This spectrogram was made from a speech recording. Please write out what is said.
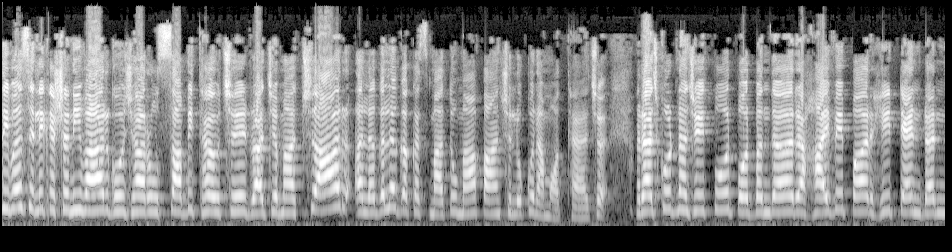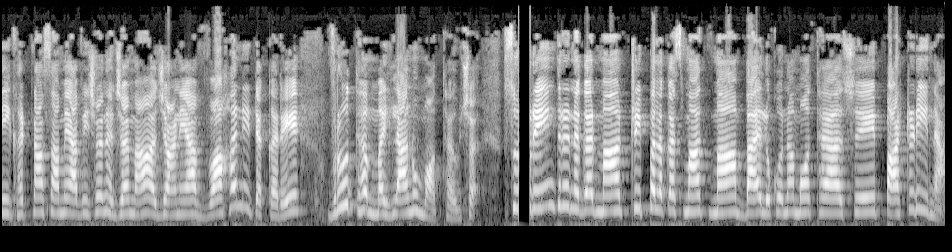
દિવસ એટલે કે શનિવાર ગોઝારો સાબિત થયો છે. રાજ્યમાં ચાર અલગ અલગ અકસ્માતોમાં પાંચ લોકોના મોત થયા છે. રાજકોટના જેતપુર પોરબંદર હાઈવે પર હિટ એન્ડ રનની ઘટના સામે આવી છે અને જેમાં અજાણ્યા વાહનની ટક્કરે વૃદ્ધ મહિલાનું મોત થયું છે. સુરેન્દ્રનગરમાં ટ્રિપલ અકસ્માતમાં બે લોકોના મોત થયા છે. પાટડીના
